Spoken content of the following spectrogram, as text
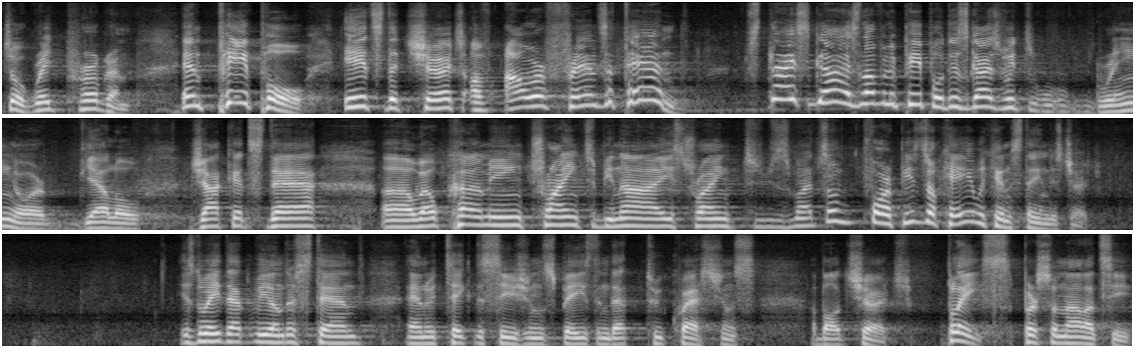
So, great program. And people, it's the church of our friends attend. It's nice guys, lovely people. These guys with green or yellow jackets there, uh, welcoming, trying to be nice, trying to be smart. So, four P's, okay, we can stay in this church. It's the way that we understand and we take decisions based on that two questions about church place, personality,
